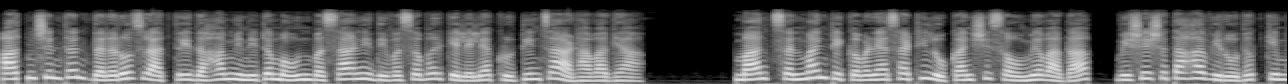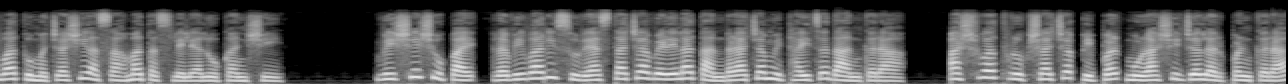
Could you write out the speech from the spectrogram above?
आत्मचिंतन दररोज रात्री दहा मिनिटं मौन बसा आणि दिवसभर केलेल्या कृतींचा आढावा घ्या. मान सन्मान टिकवण्यासाठी लोकांशी सौम्य वागा विशेषतः विरोधक किंवा तुमच्याशी असहमत असलेल्या लोकांशी. विशेष उपाय रविवारी सूर्यास्ताच्या वेळेला तांदळाच्या मिठाईचं दान करा. अश्वथ वृक्षाच्या पिपळ मुळाशी जल अर्पण करा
